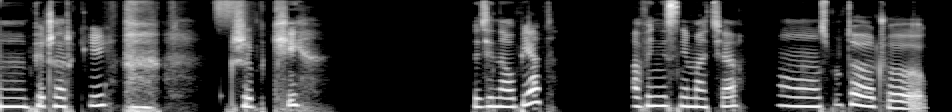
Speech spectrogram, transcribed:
Y, pieczarki, grzybki. Będzie na obiad? A wy nic nie macie? O, smuteczek.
